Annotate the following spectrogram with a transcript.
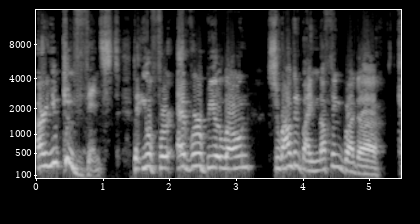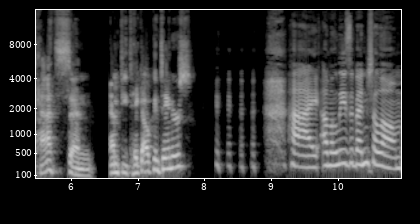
Are you convinced that you'll forever be alone, surrounded by nothing but uh, cats and empty takeout containers? Hi, I'm Aliza Ben Shalom,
